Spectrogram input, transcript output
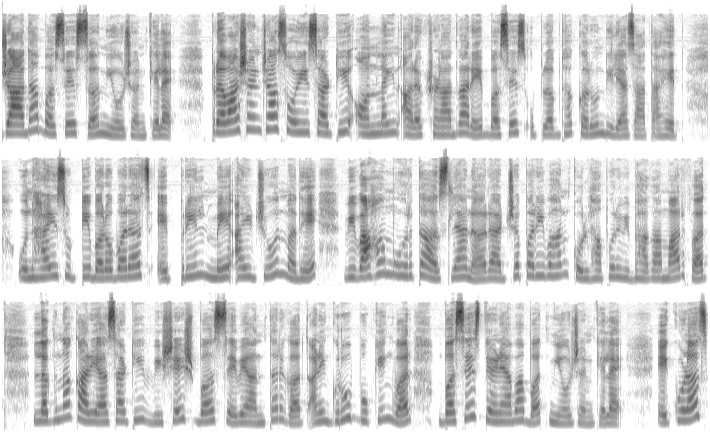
जादा बसेसचं नियोजन केलंय. प्रवाशांच्या सोयीसाठी ऑनलाईन आरक्षणाद्वारे बसेस उपलब्ध करून दिल्या जात आहेत. उन्हाळी सुट्टीबरोबरच एप्रिल मे आणि जूनमध्ये विवाह मुहूर्त असल्यानं राज्य परिवहन कोल्हापूर विभागामार्फत लग्न कार्यासाठी विशेष बस सेवेअंतर्गत आणि ग्रुप बुकिंगवर बसेस देण्याबाबत नियोजन केलंय. एकूणच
